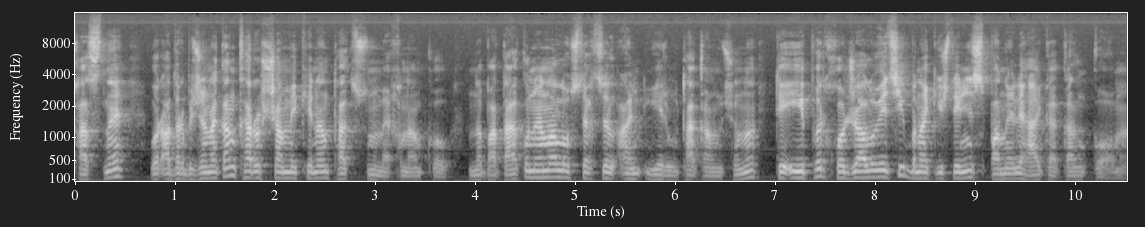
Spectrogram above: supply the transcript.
փաստն է, որ ադրբեջանական քարոշչամեքենան թաքցնում է խնամքով, նպատակ ունենալով ստեղծել այն երութականությունը, թե իբր Խոջալույեցի բնակիչներին սպանել է հայկական կողմը։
